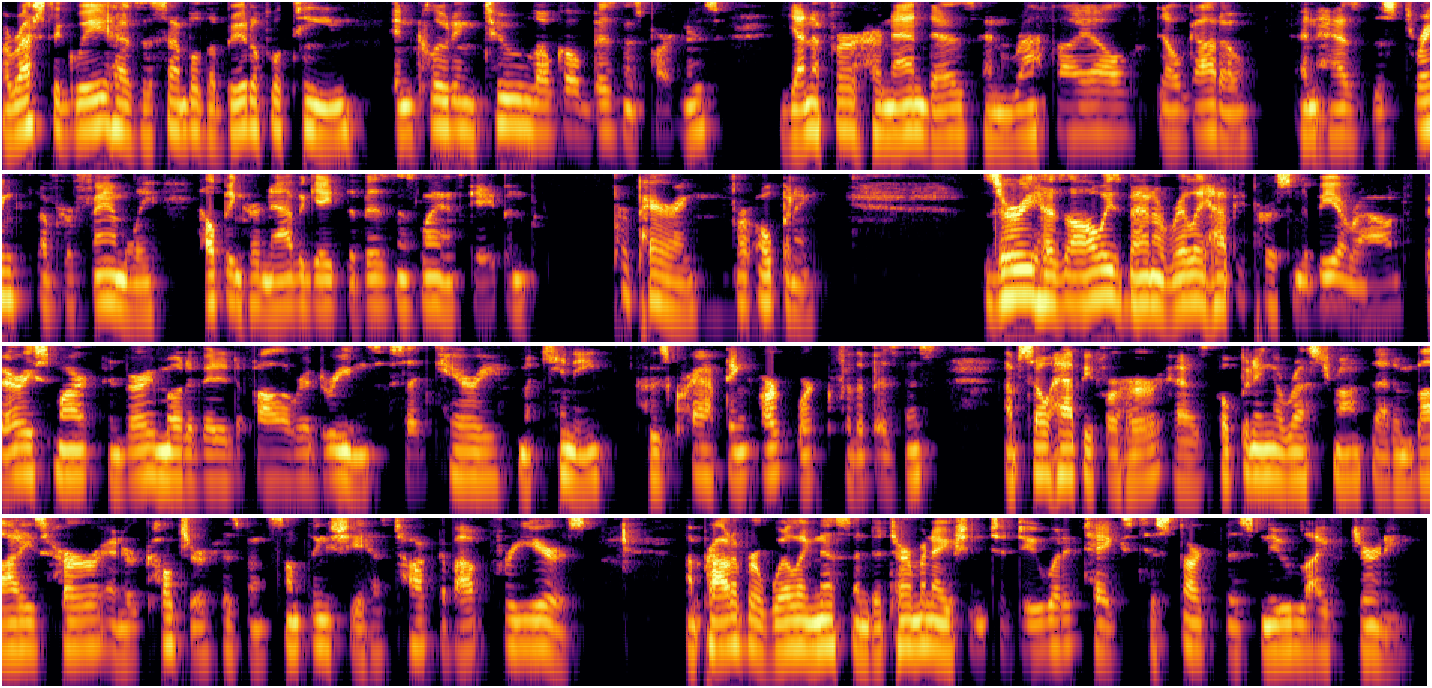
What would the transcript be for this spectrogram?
Aristegui has assembled a beautiful team, including two local business partners, Jennifer Hernandez and Rafael Delgado, and has the strength of her family helping her navigate the business landscape and preparing for opening. Zuri has always been a really happy person to be around, very smart and very motivated to follow her dreams, said Carrie McKinney, who's crafting artwork for the business. I'm so happy for her, as opening a restaurant that embodies her and her culture has been something she has talked about for years. I'm proud of her willingness and determination to do what it takes to start this new life journey.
